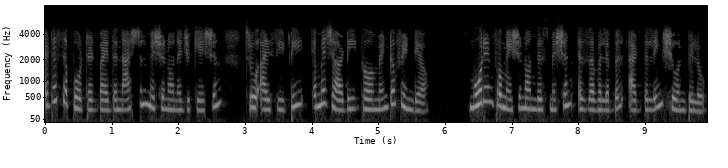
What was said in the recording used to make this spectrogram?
It is supported by the National Mission on Education through ICT, MHRD, Government of India. More information on this mission is available at the link shown below.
